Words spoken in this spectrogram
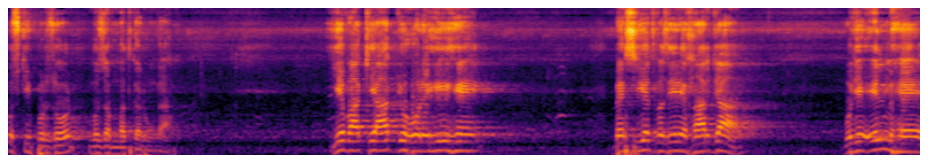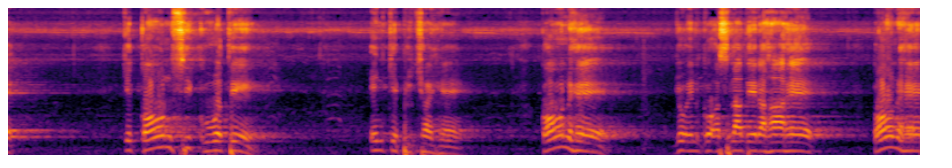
उसकी पुरजोर मजम्मत करूँगा। ये वाक़ात जो हो रहे हैं बहसीत वज़ीर खारजा, मुझे इल्म है कि कौन सी कुतें इनके पीछे हैं। कौन है जो इनको असला दे रहा है? कौन है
